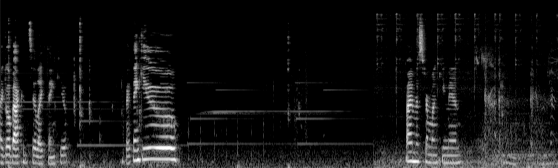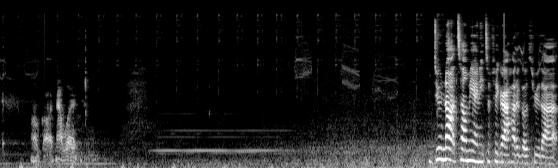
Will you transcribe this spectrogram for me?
I go back and say, like, thank you? Okay, thank you! Bye, Mr. Monkey Man. Oh god, now what? Do not tell me I need to figure out how to go through that.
